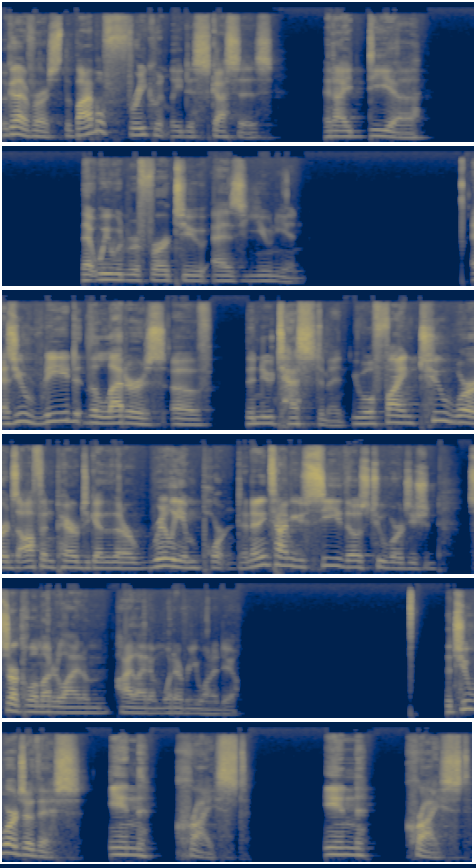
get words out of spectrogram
Look at that verse. The Bible frequently discusses an idea that we would refer to as union. As you read the letters of the New Testament, you will find two words often paired together that are really important. And anytime you see those two words, you should circle them, underline them, highlight them, whatever you want to do. The two words are this in Christ. In Christ.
